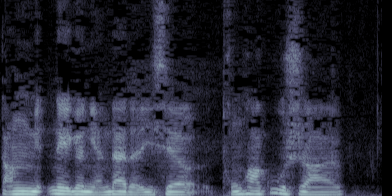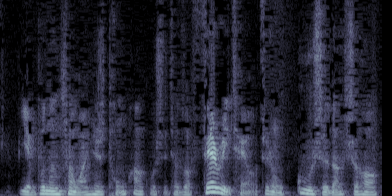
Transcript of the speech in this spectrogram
当年那个年代的一些童话故事啊，也不能算完全是童话故事，叫做 fairy tale 这种故事的时候，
